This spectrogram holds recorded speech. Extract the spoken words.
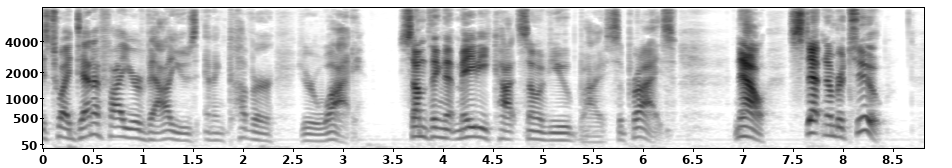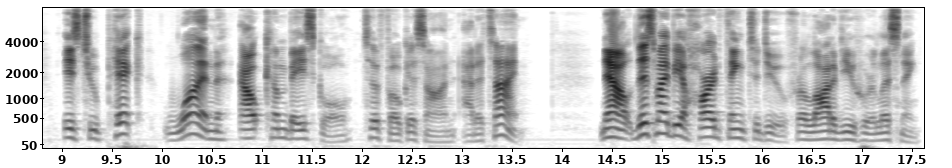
is to identify your values and uncover your why. Something that maybe caught some of you by surprise. Now, step number two is to pick one outcome based goal to focus on at a time. Now, this might be a hard thing to do for a lot of you who are listening.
